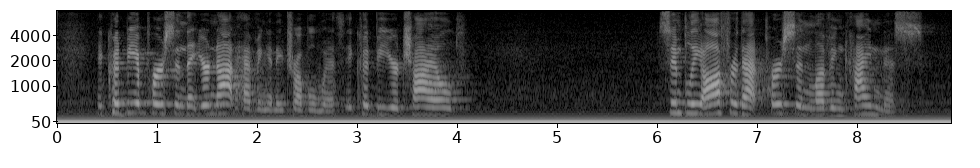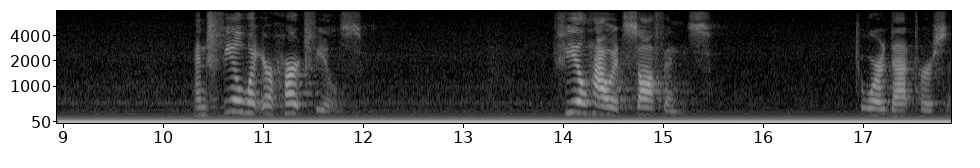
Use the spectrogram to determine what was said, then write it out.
it could be a person that you're not having any trouble with, it could be your child. Simply offer that person loving kindness and feel what your heart feels. Feel how it softens toward that person.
